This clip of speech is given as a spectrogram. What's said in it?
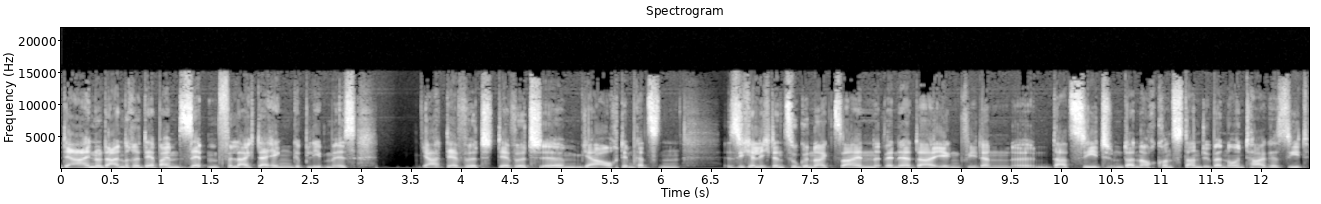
der ein oder andere, der beim Seppen vielleicht da hängen geblieben ist, ja, der wird, der wird ähm, ja auch dem ganzen sicherlich dann zugeneigt sein, wenn er da irgendwie dann äh, Darts sieht und dann auch konstant über neun Tage sieht,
